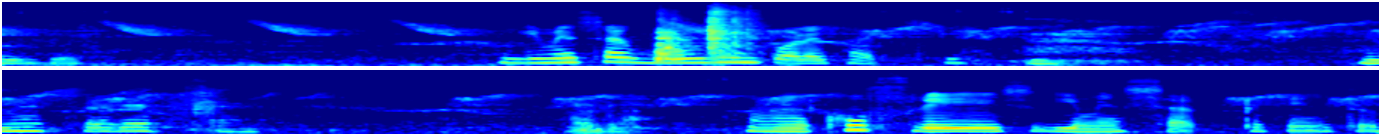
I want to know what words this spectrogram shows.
এই যে। গিমের শাক বহুদিন পরে খাচ্ছি। খান। খুব ফ্রেশ গিমের শাকটা কিন্তু।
